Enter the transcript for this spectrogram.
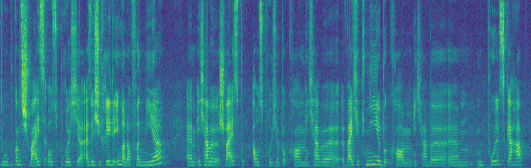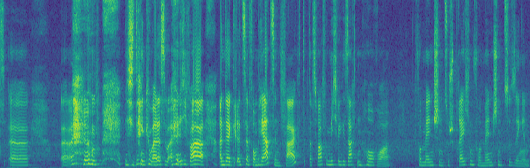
du bekommst Schweißausbrüche. Also ich rede immer noch von mir. Ähm, ich habe Schweißausbrüche bekommen, ich habe weiche Knie bekommen, ich habe ähm, einen Puls gehabt. Äh, äh, ich denke mal, das war, ich war an der Grenze vom Herzinfarkt. Das war für mich, wie gesagt, ein Horror von Menschen zu sprechen, von Menschen zu singen.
